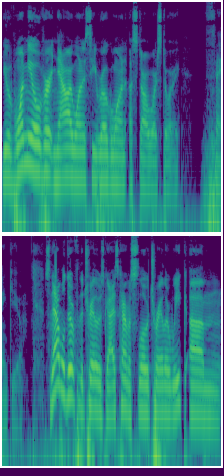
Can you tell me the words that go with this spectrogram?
You have won me over. Now I want to see Rogue One, a Star Wars story. Thank you. So that will do it for the trailers, guys. Kind of a slow trailer week. Um,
